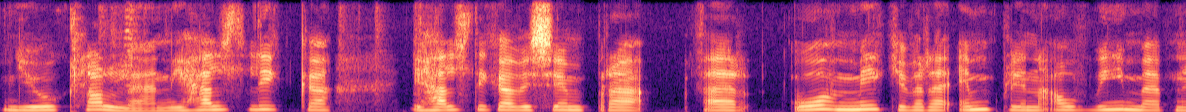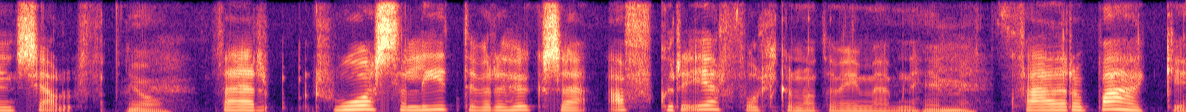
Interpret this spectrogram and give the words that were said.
Jú, klálega, en ég held líka, ég held líka að við séum bara, það er of mikið verið að einblýna á výmefnin sjálf. Já. Það er rosa lítið verið að hugsa af hverju er fólk að nota výmefni, Einmitt. hvað er á baki,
